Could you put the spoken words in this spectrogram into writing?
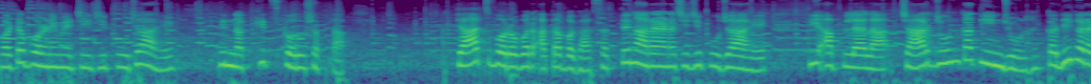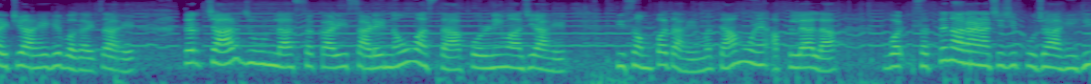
वटपौर्णिमेची जी पूजा आहे ती नक्कीच करू शकता. त्याचबरोबर आता बघा सत्यनारायणाची जी पूजा आहे ती आपल्याला चार जून का तीन जून कधी करायची आहे हे बघायचं आहे. तर चार जूनला सकाळी साडेनऊ वाजता पौर्णिमा जी आहे ती संपत आहे. मग त्यामुळे आपल्याला व सत्यनारायणाची जी पूजा आहे ही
